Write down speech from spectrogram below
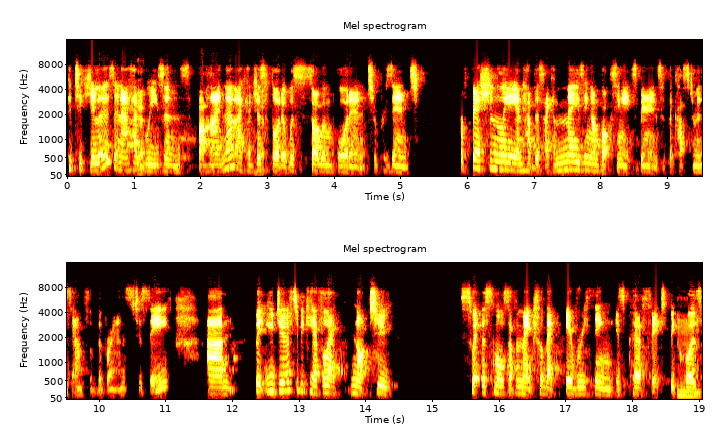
particulars and I had Yeah. reasons behind that. Like I just thought it was so important to present professionally and have this like amazing unboxing experience for the customers and for the brands to see. Um, but you do have to be careful like not to sweat the small stuff and make sure that everything is perfect because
